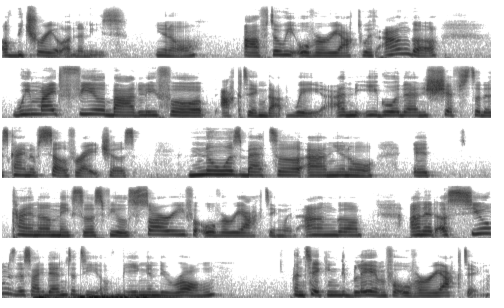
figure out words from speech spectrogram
of betrayal underneath. You know, after we overreact with anger, we might feel badly for acting that way. And the ego then shifts to this kind of self righteous, knows better, and, you know, it kind of makes us feel sorry for overreacting with anger. And it assumes this identity of being in the wrong and taking the blame for overreacting.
